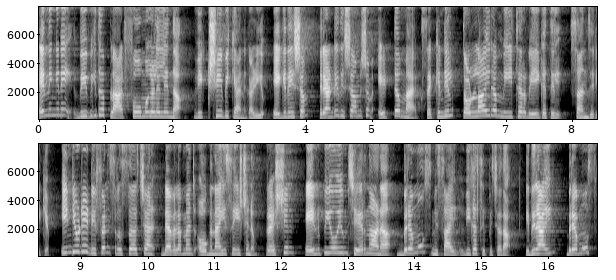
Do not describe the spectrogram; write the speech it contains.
എന്നിങ്ങനെ വിവിധ പ്ലാറ്റ്ഫോമുകളിൽ നിന്ന് വിക്ഷേപിക്കാൻ കഴിയും. ഏകദേശം രണ്ട് ദശാംശം എട്ട് മാക് സെക്കൻഡിൽ തൊള്ളായിരം മീറ്റർ വേഗത്തിൽ സഞ്ചരിക്കും. ഇന്ത്യയുടെ ഡിഫൻസ് റിസർച്ച് ആൻഡ് ഡെവലപ്മെന്റ് ഓർഗനൈസേഷനും റഷ്യൻ എൻ ചേർന്നാണ് ബ്രഹ്മോസ് മിസൈൽ വികസിപ്പിച്ചത്. ഇതിനായി ബ്രഹ്മോസ്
